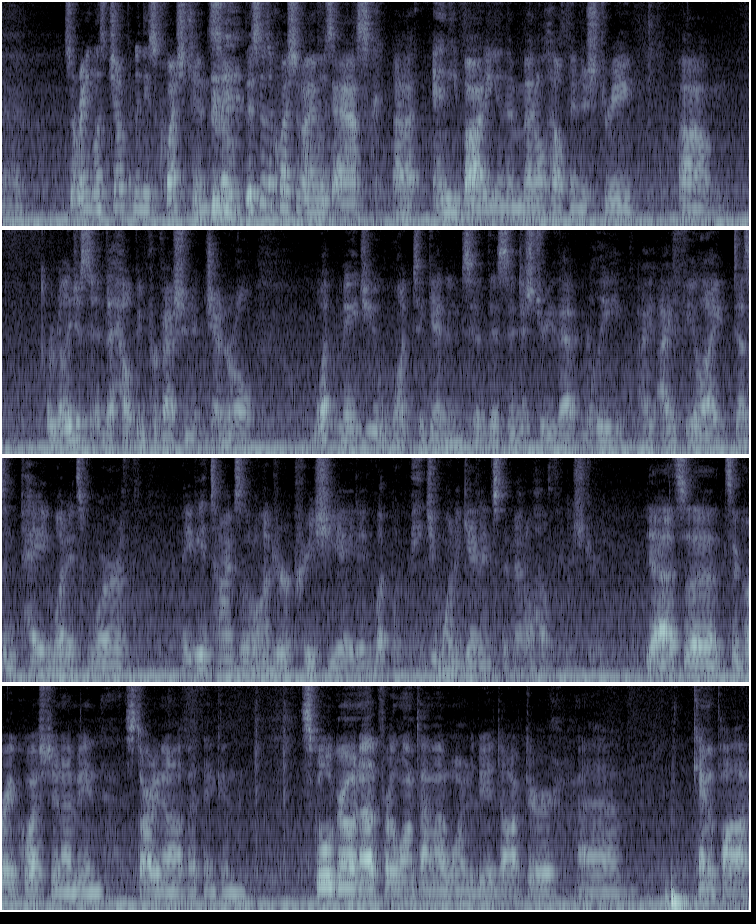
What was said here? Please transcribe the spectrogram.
Right. So Rain, let's jump into these questions. So this is a question I always ask uh, anybody in the mental health industry, um, or really just in the helping profession in general. What made you want to get into this industry that really I, I feel like doesn't pay what it's worth, maybe at times a little underappreciated. What what made you want to get into the mental health industry? Yeah, it's a it's a great question. I mean, starting off, I think in school growing up for a long time, I wanted to be a doctor. Um, came upon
